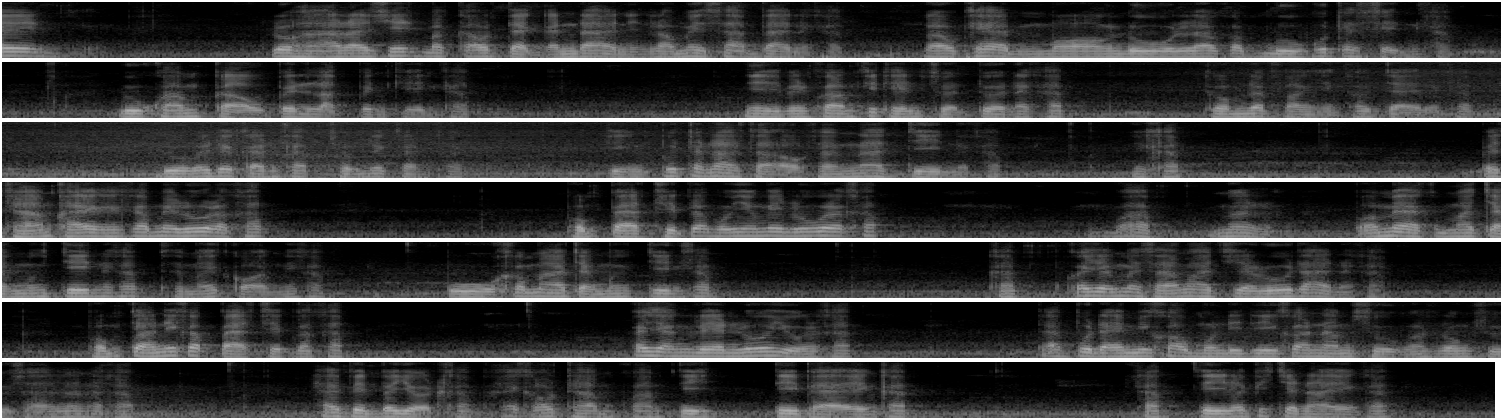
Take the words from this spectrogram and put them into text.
โลหะอะไรชนิดมาเกาแต่งกันได้นี่เราไม่ทราบได้นะครับ เราแค่มองดูแล้วก็ดูพุทธศิลป์ครับ ดูความเก่าเป็นหลักเป็นเกณฑ์ครับ นี่เป็นความคิดเห็นส่วนตัวนะครับ ชมและฟังอย่างเข้าใจนะครับ ดูไว้ด้วยกันครับ ชมด้วยกันครับกิ่งพุทธราชาออกทางหน้าจีนนะครับ นี่ครับ ไปถามใครใครก็ไม่รู้หรอกครับ ผมแปดสิบแล้วผมยังไม่รู้แล้วครับ ว่านั่นพ่อแม่ก็มาจากเมืองจีนนะครับ สมัยก่อนนี่ครับ ปู่ก็มาจากเมืองจีนครับ ครับ ก็ยังไม่สามารถจะรู้ได้นะครับ ผมตอนนี้ก็แปดสิบแล้วครับ ก็ยังเรียนรู้อยู่นะครับ ถ้าผู้ใดมีข้อมูลดีๆ ก็นำสู่มาลงสู่สาธารณะนะครับ ให้เป็นประโยชน์ครับ ให้เขาทำความตีตีแผ่เองครับ ครับตีและพิจารณาเองครับ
